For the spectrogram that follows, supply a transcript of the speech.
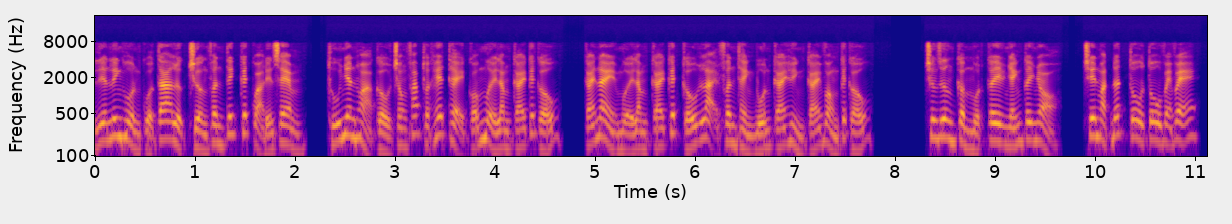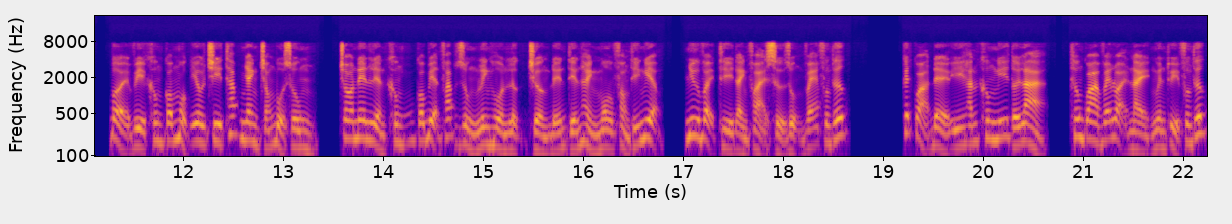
Liên linh hồn của ta lực trường phân tích kết quả đến xem, thú nhân hỏa cầu trong pháp thuật hết thể có 15 cái kết cấu, cái này 15 cái kết cấu lại phân thành bốn cái hình cái vòng kết cấu. Trương Dương cầm một cây nhánh cây nhỏ, trên mặt đất tô tô vẽ vẽ, bởi vì không có một yêu chi tháp nhanh chóng bổ sung, cho nên liền không có biện pháp dùng linh hồn lực trường đến tiến hành mô phỏng thí nghiệm, như vậy thì đành phải sử dụng vẽ phương thức. Kết quả để ý hắn không nghĩ tới là, thông qua vẽ loại này nguyên thủy phương thức,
